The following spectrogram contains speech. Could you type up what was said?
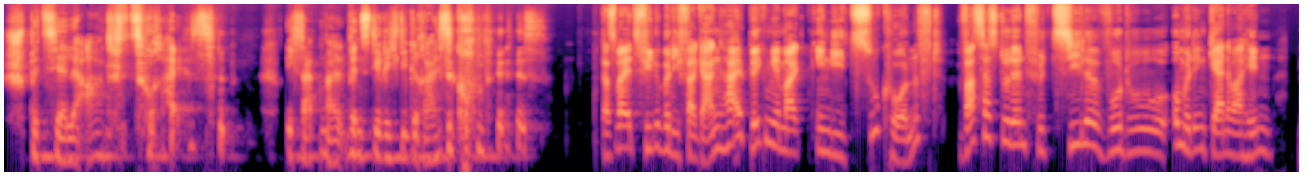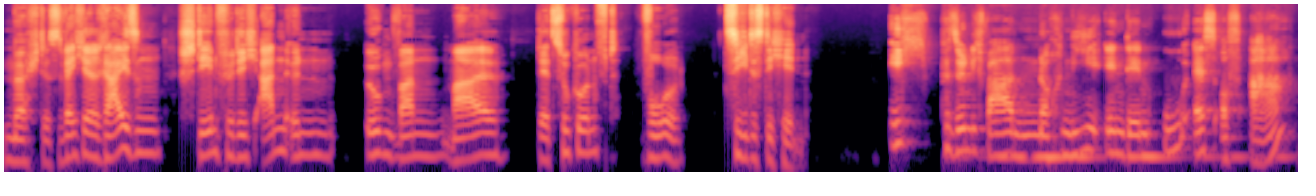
spezielle Art zu reisen. Ich sag mal, wenn es die richtige Reisegruppe ist. Das war jetzt viel über die Vergangenheit. Blicken wir mal in die Zukunft. Was hast du denn für Ziele, wo du unbedingt gerne mal hin möchtest? Welche Reisen stehen für dich an in irgendwann mal der Zukunft? Wo zieht es dich hin? Ich persönlich war noch nie in den US of A.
